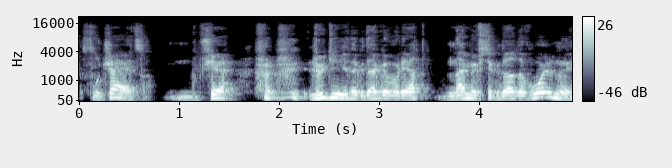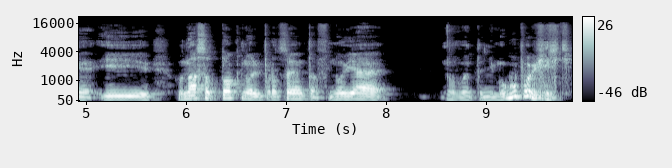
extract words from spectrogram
случается. Вообще, люди иногда говорят, нами всегда довольны, и у нас отток 0%. Ну, я ну, в это не могу поверить,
